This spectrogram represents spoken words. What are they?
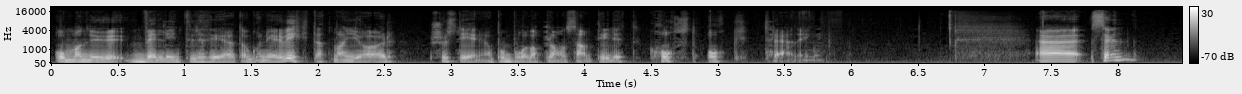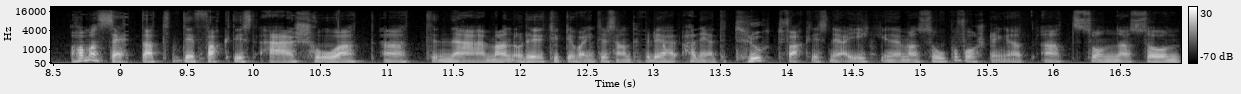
om man nu är väldigt intresserad av att gå ner i vikt, att man gör justeringar på båda plan samtidigt, kost och träning. Eh, sen har man sett att det faktiskt är så att, att, när man, och det tyckte jag var intressant för det hade jag inte trott faktiskt när jag gick, när man såg på forskning, att, att sådana som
